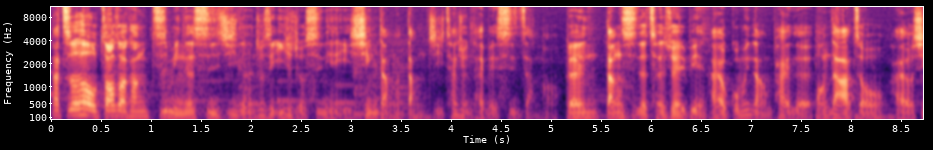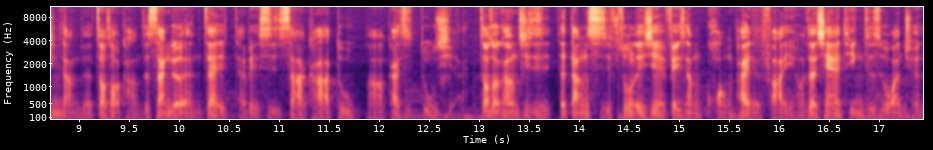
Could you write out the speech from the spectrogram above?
那之后赵少康知名的事迹呢，就是一九九四年以新党的党籍参选台北市长哈，跟当时的陈水扁，还有国民党派的黄大洲，还有新党的赵少康这三个人在台北市沙卡都，然后开始都起来。赵少康其实在当时做了一些非常狂派的发言哈，在现在听这是完全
